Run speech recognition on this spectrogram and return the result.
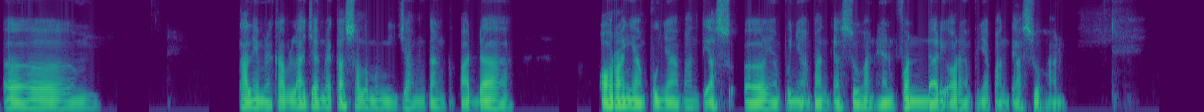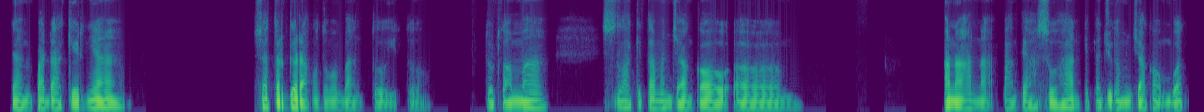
um, kali mereka belajar mereka selalu meminjamkan kepada orang yang punya panti asu, uh, yang punya panti asuhan, handphone dari orang yang punya panti asuhan. Dan pada akhirnya saya tergerak untuk membantu itu. Terutama setelah kita menjangkau anak-anak panti asuhan, kita juga menjangkau membuat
